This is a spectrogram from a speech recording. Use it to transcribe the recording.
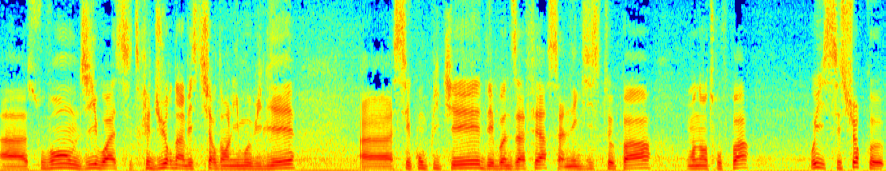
euh, souvent, on me dit ouais, c'est très dur d'investir dans l'immobilier, euh, c'est compliqué, des bonnes affaires, ça n'existe pas, on n'en trouve pas. Oui, c'est sûr que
